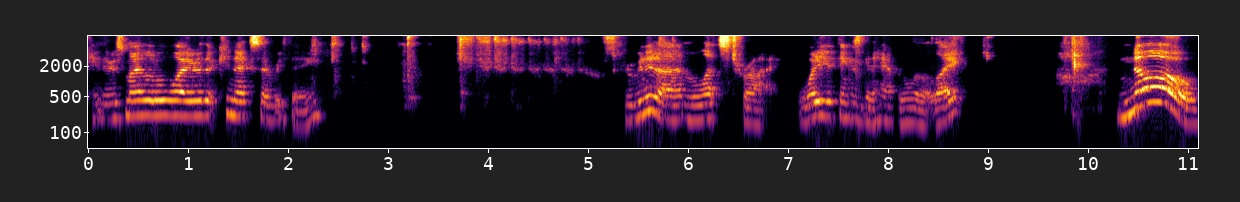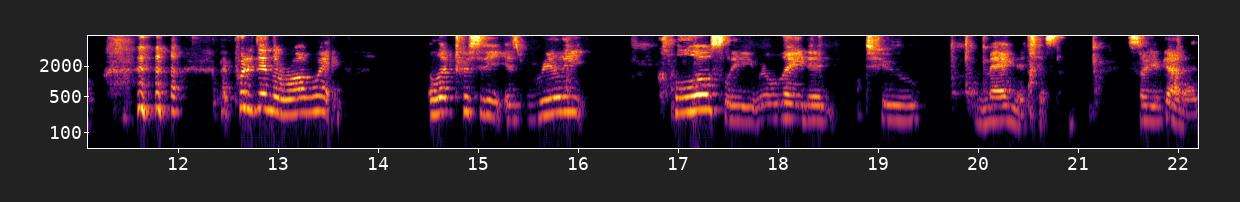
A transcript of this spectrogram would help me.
Okay, there's my little wire that connects everything. Screwing it on, let's try. What do you think is gonna happen? Will it light? No! I put it in the wrong way. Electricity is really closely related to magnetism. So you've got a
